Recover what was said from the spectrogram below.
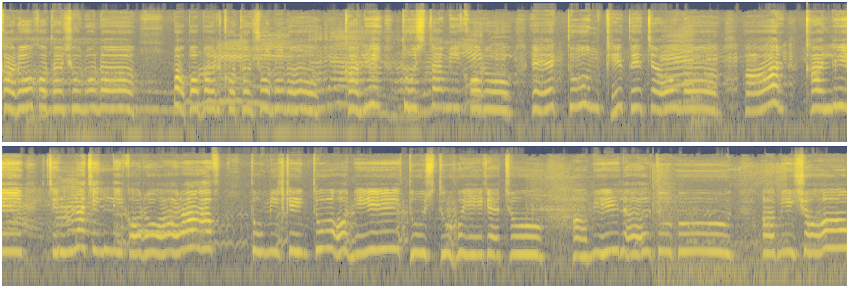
কারও কথা শোনো না বাবা মার কথা শোনো না। খালি দুষ্টামি করো। একদম খেতে চাও না। আর খালি চিল্লা চিল্লি করো। আরাফ, তুমি কিন্তু অনেক দুষ্টু হয়ে গেছো। আমি লাল তবুজ, আমি সব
